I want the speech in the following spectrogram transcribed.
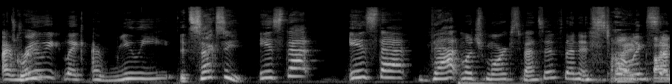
I great. really like. I really It's sexy. is that is that that much more expensive than installing I, I several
